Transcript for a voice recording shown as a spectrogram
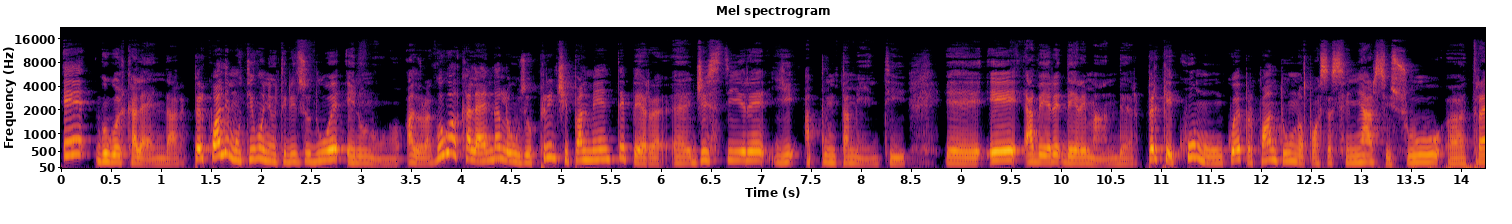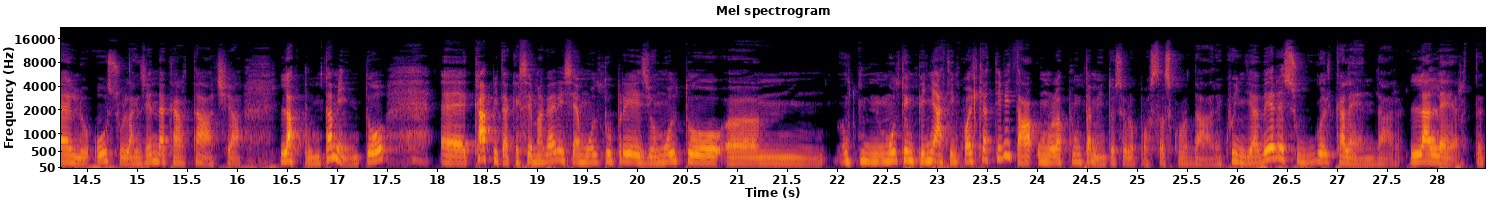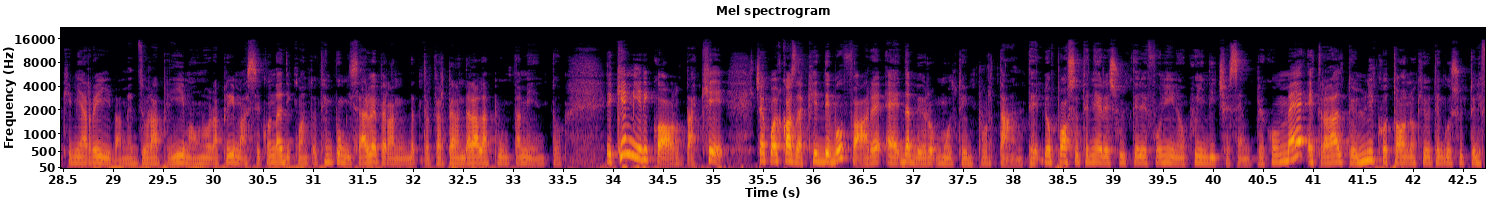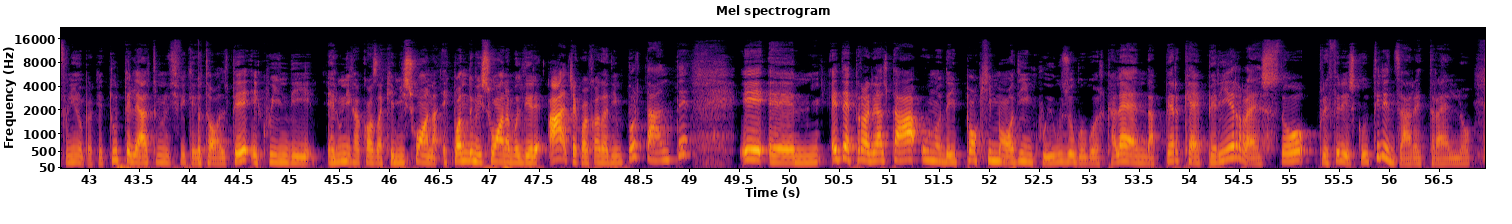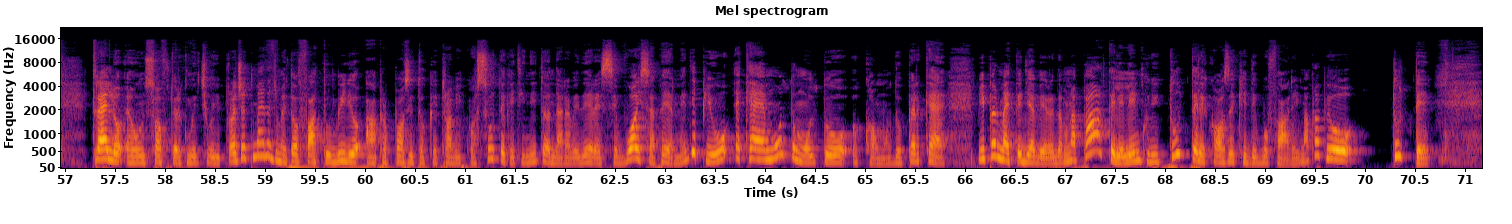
e Google Calendar. Per quale motivo ne utilizzo due e non uno? Allora, Google Calendar lo uso principalmente per eh, gestire gli appuntamenti eh, e avere dei reminder, perché comunque per quanto uno possa segnarsi su eh, Trello o sull'agenda cartacea l'appuntamento, eh, capita che se magari si è molto presi o molto, um, molto impegnati in qualche attività, uno l'appuntamento se lo possa scordare. Quindi avere su Google Calendar l'alert che mi arriva mezz'ora prima, un'ora prima, a seconda di quanto tempo mi serve per, and- per, andare all'appuntamento e che mi ricorda che c'è qualcosa che devo fare è davvero molto importante. Lo posso tenere sul telefonino, quindi c'è sempre con me e tra l'altro è l'unico tono che io tengo sul telefonino perché tutte le altre notifiche le ho tolte e quindi è l'unica cosa che mi suona e quando mi suona vuol dire ah c'è qualcosa di importante e, ehm, ed è però in realtà uno dei pochi modi in cui uso Google Calendar perché per il resto preferisco utilizzare Trello. Trello è un software come dicevo di project management, ho fatto un video video a proposito che trovi qua sotto e che ti invito ad andare a vedere se vuoi saperne di più e che è molto molto comodo perché mi permette di avere da una parte l'elenco di tutte le cose che devo fare, ma proprio tutte,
